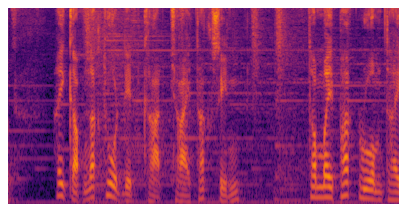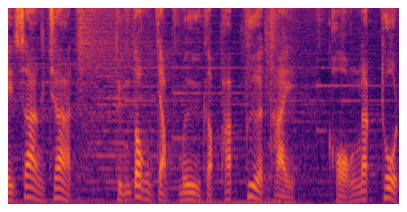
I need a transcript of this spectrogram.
ษ ให้กับนักโทษเด็ดขาดชายทักษิณทำไมพักรวมไทยสร้างชาติ ถึงต้องจับมือกับพักเพื่อไทยของนักโทษ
